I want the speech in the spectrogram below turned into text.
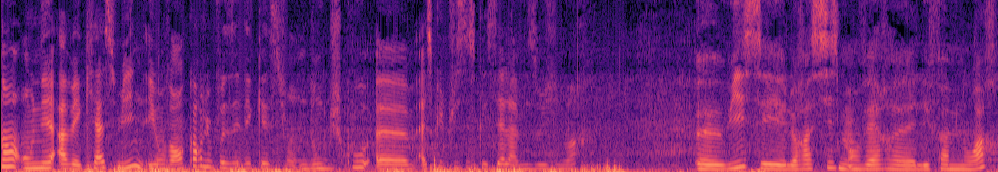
Maintenant, on est avec Yasmine et on va encore lui poser des questions. Donc, du coup, euh, est-ce que tu sais ce que c'est la misogynie noire? Euh, oui, c'est le racisme envers euh, les femmes noires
